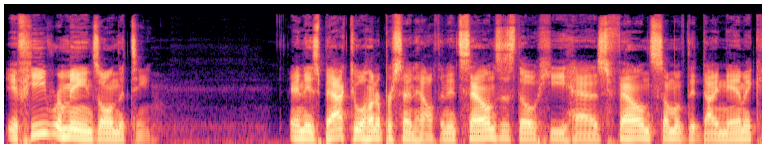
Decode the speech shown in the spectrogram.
if he remains on the team and is back to 100% health, and it sounds as though he has found some of the dynamic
